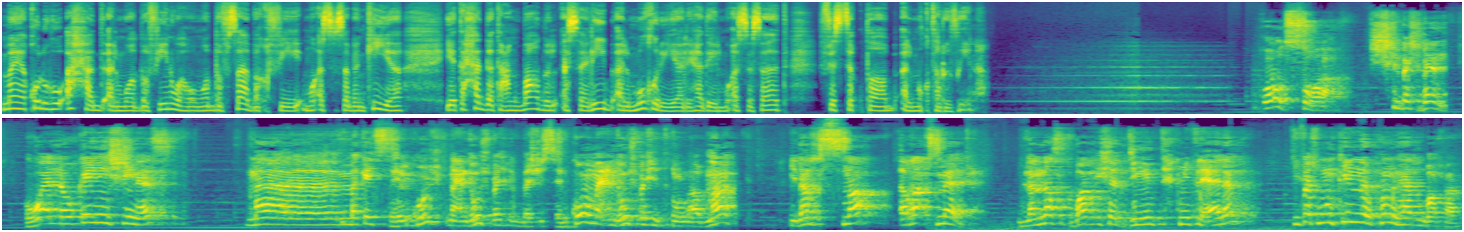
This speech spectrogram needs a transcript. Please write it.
ما يقوله أحد الموظفين وهو موظف سابق في مؤسسة بنكية يتحدث عن بعض الأساليب المغرية لهذه المؤسسات في استقطاب المقترضين. قروض الصغرى. الشكل باش بان. هو أنه كاينين شي ناس ما ما كيستهلكوش ما عندهمش باش باش يستهلكوا وما عندهمش باش يدخلوا الابناء إذا خصنا الرأس مال. ولا الناس الكبار اللي شادين متحكمين في العالم كيفاش ممكن نربحوا من هذا البشر؟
